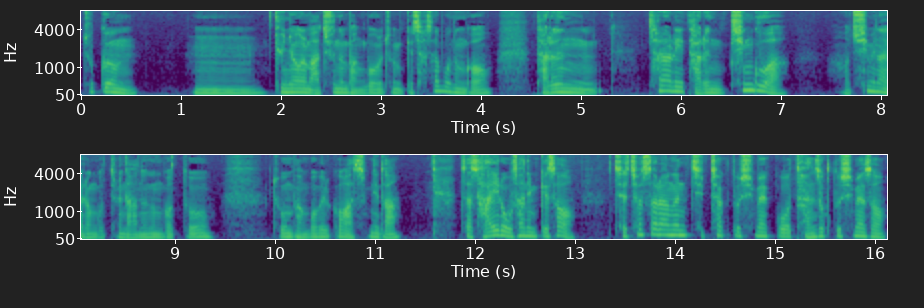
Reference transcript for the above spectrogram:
조금 음, 균형을 맞추는 방법을 좀 이렇게 찾아보는 거 다른 차라리 다른 친구와 어, 취미나 이런 것들을 나누는 것도 좋은 방법일 것 같습니다. 자, 4154님께서 제 첫사랑은 집착도 심했고 단속도 심해서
